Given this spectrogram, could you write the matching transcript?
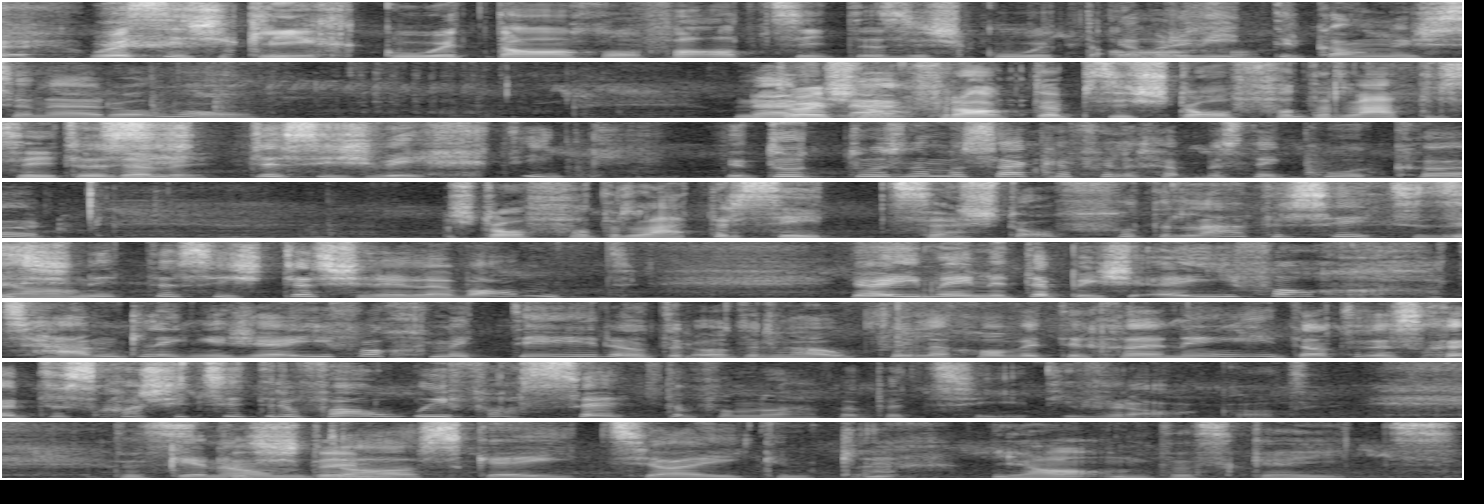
Und es ist gleich gut angekommen. Fazit, es ist gut Ja, aber angekommen. weitergegangen ist es dann auch noch. Und du dann- hast noch dann- gefragt, ob sie Stoff oder Leder sitzen das ist, das ist wichtig. Ja, du du es noch mal sagen, vielleicht hat man es nicht gut gehört. Stoff oder Leder sitzen? Stoff oder Leder sitzen, das, Ja. ist, nicht, das, ist, das ist relevant. Ja, ich meine, da bist du einfach. Das Handling ist einfach mit dir. Oder, oder halt vielleicht auch wieder nicht. Oder? Das, das kannst du jetzt nicht auf alle Facetten des Lebens beziehen, die Frage. Oder? Das, Genau das um das geht es ja eigentlich. Ja, um das geht's.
